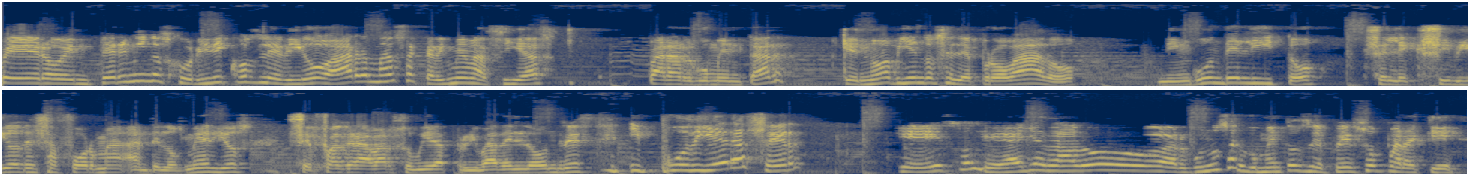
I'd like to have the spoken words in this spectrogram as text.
pero en términos jurídicos le dio armas a Karime Macías para argumentar que no habiéndosele probado ningún delito, se le exhibió de esa forma ante los medios, se fue a grabar su vida privada en Londres y pudiera ser que eso le haya dado algunos argumentos de peso para que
